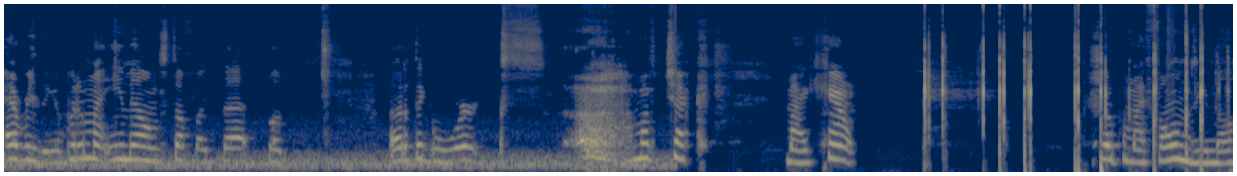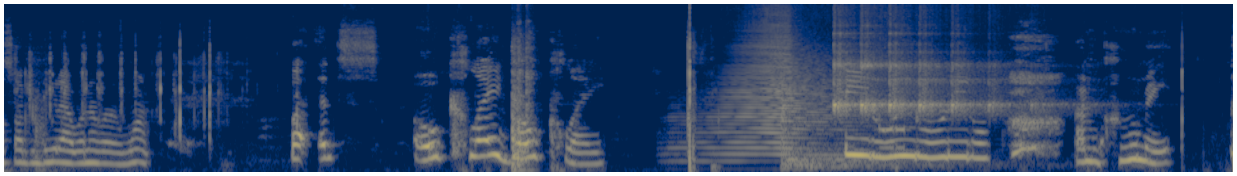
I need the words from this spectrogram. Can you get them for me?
everything. I put in my email and stuff like that, but I don't think it works. I'm gonna check my account. Should put my phone's email so I can do that whenever I want. But it's Oakley Go Clay. I'm crewmate.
